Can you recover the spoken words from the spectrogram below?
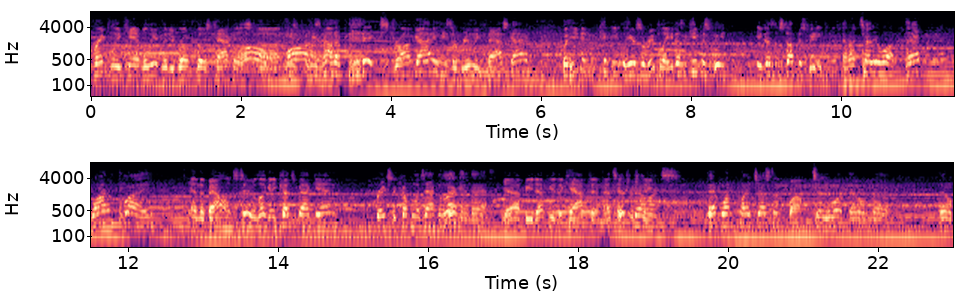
frankly can't believe that he broke those tackles. Oh, uh, he's, he's, not a big, strong guy. He's a really fast guy. But he didn't. Here's a replay. He doesn't keep his feet. He doesn't stop his feet. And I tell you what, that one play. And the balance too. Look, and he cuts back in, breaks a couple of tackles. Look there. at that. Yeah, B. Duffy, the captain. That's Good interesting. Balance. That one play, Justin. Wow. I tell you what, that'll uh, that'll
